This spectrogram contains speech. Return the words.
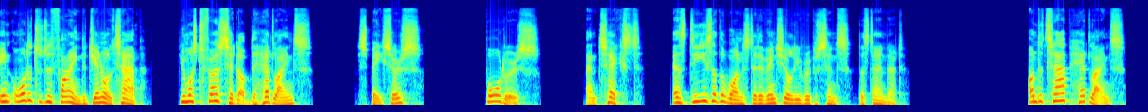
In order to define the General tab, you must first set up the headlines, spacers, borders, and text, as these are the ones that eventually represents the standard. On the tab Headlines,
